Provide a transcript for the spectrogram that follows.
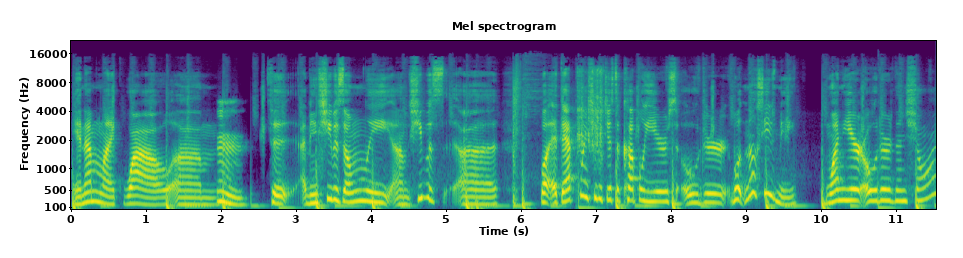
and i'm like wow um Mm. to i mean she was only um she was uh well at that point she was just a couple years older well no excuse me one year older than sean.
